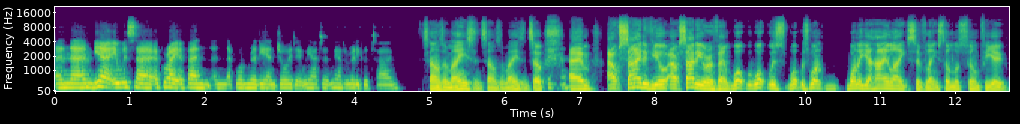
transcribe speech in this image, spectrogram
And um, yeah, it was a, a great event, and everyone really enjoyed it. We had a, we had a really good time. Sounds amazing. Sounds amazing. So, um, outside of your outside of your event, what what was what was one one of your highlights of Leytonstone Loves film for you?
